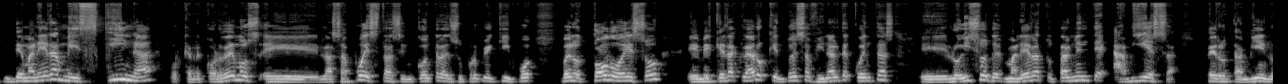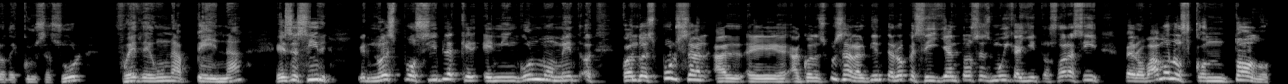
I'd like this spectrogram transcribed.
de manera mezquina, porque recordemos las apuestas en contra de su propio equipo, bueno, todo eso eh, me queda claro que entonces a final de cuentas eh, lo hizo de manera totalmente aviesa, pero también lo de Cruz Azul fue de una pena. Es decir, no es posible que en ningún momento, cuando expulsan al, eh, cuando expulsan al Diente López, sí, ya entonces muy gallitos, ahora sí, pero vámonos con todo.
